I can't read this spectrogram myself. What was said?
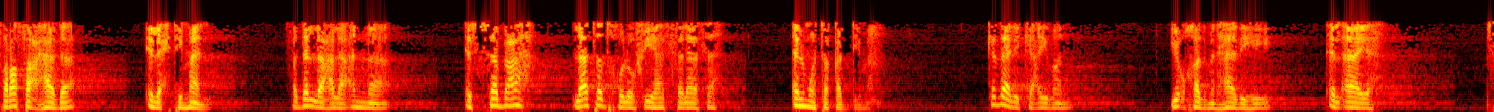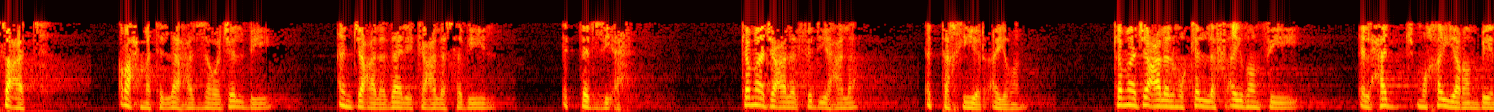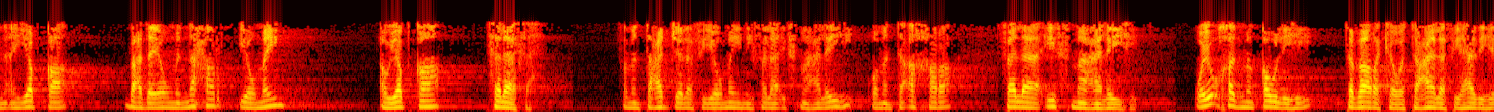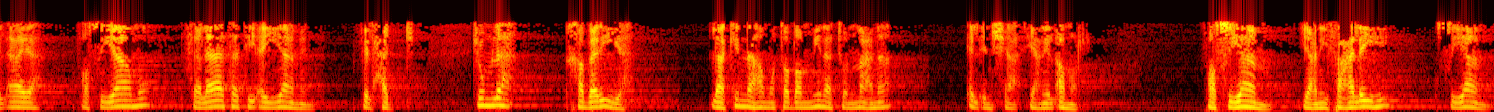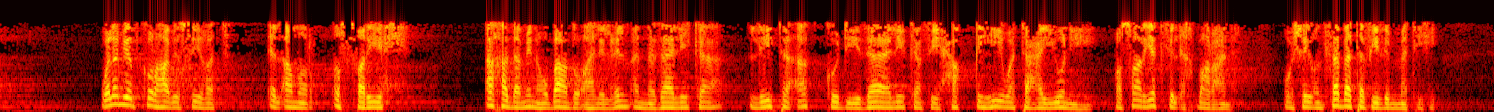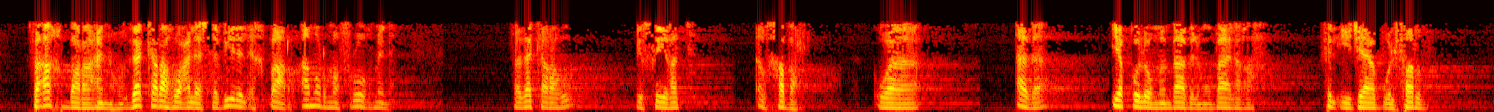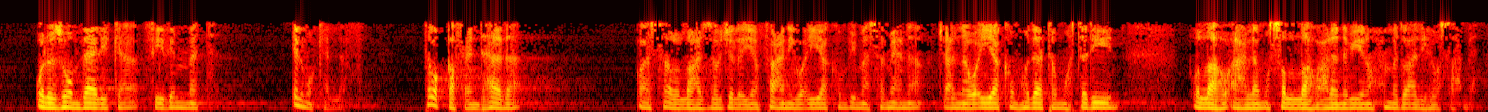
فرفع هذا الاحتمال فدل على أن السبعة لا تدخل فيها الثلاثة المتقدمة. كذلك أيضا يؤخذ من هذه الآية سعة رحمة الله عز وجل بأن جعل ذلك على سبيل التجزئة. كما جعل الفدية على التخيير أيضا. كما جعل المكلف أيضا في الحج مخيرا بين أن يبقى بعد يوم النحر يومين أو يبقى ثلاثة. فمن تعجل في يومين فلا إثم عليه ومن تأخر فلا إثم عليه. ويؤخذ من قوله تبارك وتعالى في هذه الآية فصيام ثلاثة أيام في الحج. جملة خبرية لكنها متضمنة معنى الإنشاء يعني الأمر. فصيام يعني فعليه صيام. ولم يذكرها بصيغة الأمر الصريح أخذ منه بعض أهل العلم أن ذلك لتأكد ذلك في حقه وتعينه فصار يكفي الإخبار عنه وشيء ثبت في ذمته فأخبر عنه ذكره على سبيل الإخبار أمر مفروغ منه فذكره بصيغة الخبر. وهذا يقول من باب المبالغة في الإيجاب والفرض ولزوم ذلك في ذمة المكلف. توقف عند هذا. وأسأل الله عز وجل أن ينفعني وإياكم بما سمعنا. جعلنا وإياكم هداة مهتدين. والله أعلم. وصلى الله على نبينا محمد وآله وصحبه.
